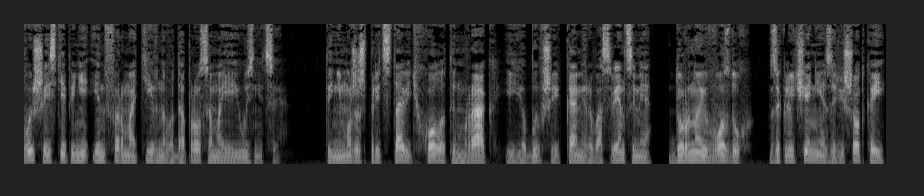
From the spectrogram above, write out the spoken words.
высшей степени информативного допроса моей узницы. Ты не можешь представить холод и мрак ее бывшей камеры в Освенциме, дурной воздух, заключение за решеткой,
